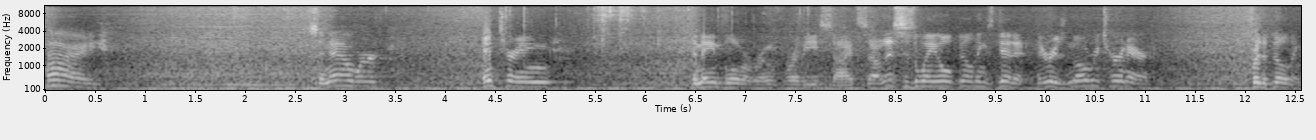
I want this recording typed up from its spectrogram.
Alrighty. So now we're entering the main blower room for the east side. So this is the way old buildings did it. There is no return air for the building.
